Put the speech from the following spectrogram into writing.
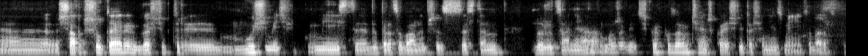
E, Sharpshooter, gościu, który musi mieć miejsce wypracowane przez system do rzucania, może mieć wbrew pozorom ciężko, jeśli to się nie zmieni za bardzo.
